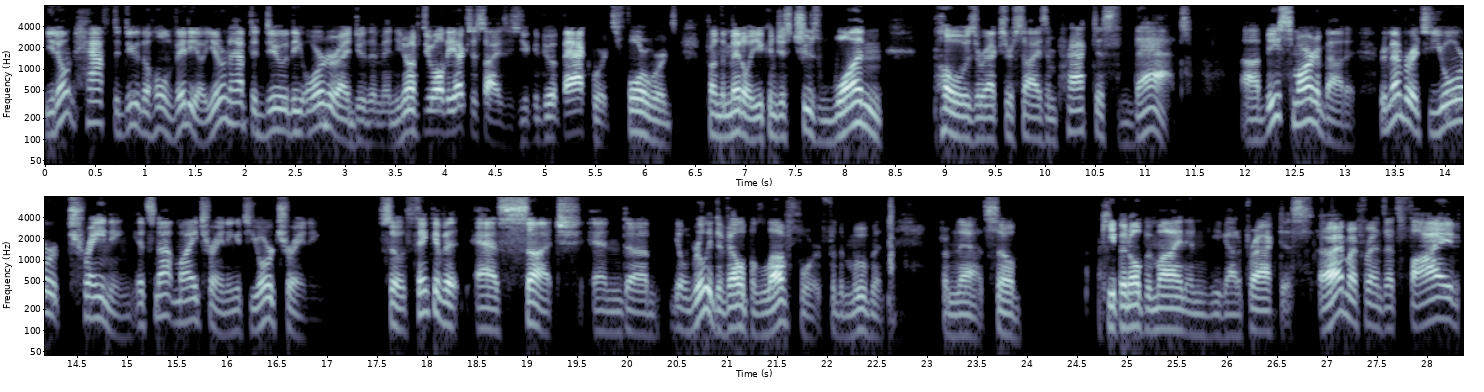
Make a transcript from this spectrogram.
you don't have to do the whole video. You don't have to do the order i do them in. You don't have to do all the exercises. You can do it backwards forwards from the middle. You can just choose one pose or exercise and practice that. Uh, be smart about it. Remember it's your training. It's not my training. It's your training. So think of it as such and uh, you'll really develop a love for it for the movement from that. So keep an open mind and you got to practice. All right, my friends, that's five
